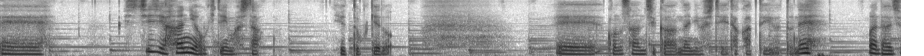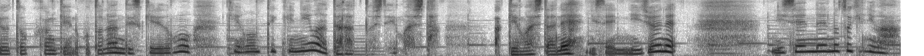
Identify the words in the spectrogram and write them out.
えー、7時半には起きていました。言っとくけど。えー、この3時間何をしていたかというとね。まあ、ラジオトーク関係のことなんですけれども基本的にはダラッとしていました。明けましたね。2020年2000年の時には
